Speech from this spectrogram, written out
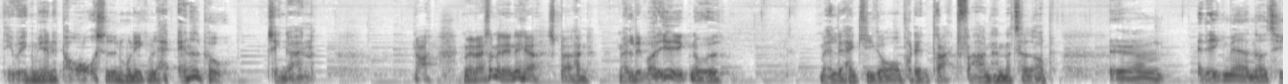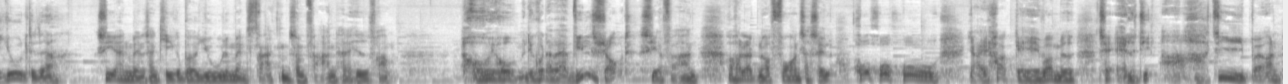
Det er jo ikke mere end et par år siden, hun ikke vil have andet på, tænker han. Nå, men hvad så med denne her, spørger han. Malte, var det ikke noget? Malte han kigger over på den dragt, faren han har taget op, Øhm, er det ikke mere noget til jul, det der? siger han, mens han kigger på julemandsdragten, som faren har hævet frem. Jo, jo, men det kunne da være vildt sjovt, siger faren, og holder den op foran sig selv. Ho, ho, ho, jeg har gaver med til alle de artige børn,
